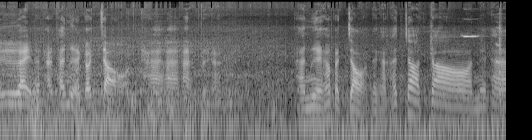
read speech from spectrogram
เรื่อยๆนะคะ ถ้าเหนื่อยก็จอดค่ะนะคะถ้าเหนื่อยเขาก็จอดนะคะอะจอดก่อนนะคะ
